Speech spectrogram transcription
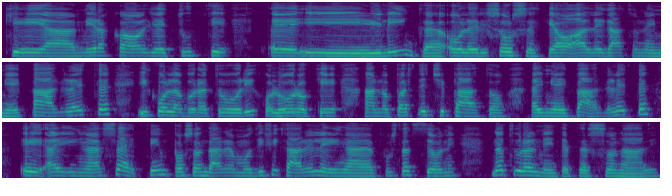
che uh, mi raccoglie tutti eh, i link o le risorse che ho allegato nei miei Padlet, i collaboratori, coloro che hanno partecipato ai miei Padlet e in setting posso andare a modificare le impostazioni naturalmente personali.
